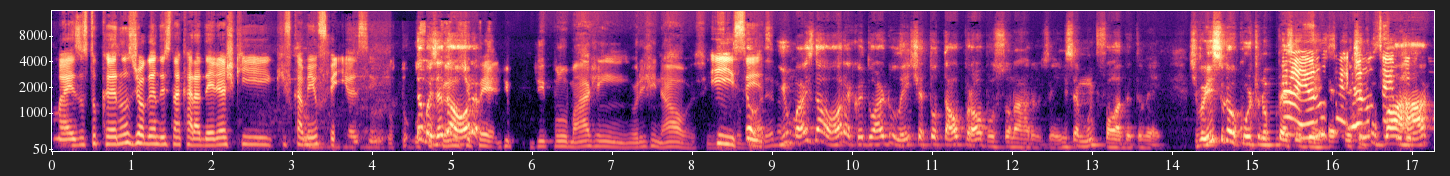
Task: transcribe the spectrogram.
Mas os tucanos jogando isso na cara dele, acho que, que fica meio feio, assim. Não, mas é da hora. De, pe- de de plumagem original. Assim, Isso, Dória. E o mais da hora é que o Eduardo Leite é total pró-Bolsonaro. assim, isso é muito foda também. Tipo, isso que eu curto no PSDB. Ah, eu não é- sei, é eu não tipo sei muito. barraco.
